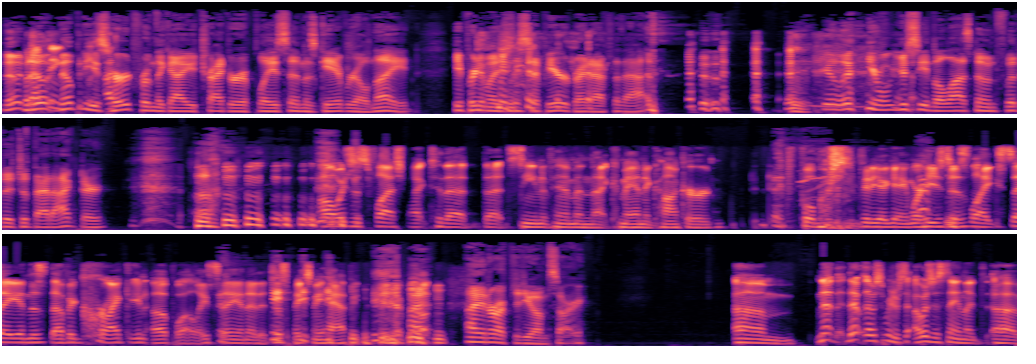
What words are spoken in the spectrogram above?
no, no think, nobody's I, heard from the guy who tried to replace him as Gabriel Knight he pretty much disappeared right after that. you're, you're, you're, seeing the last known footage of that actor. Uh, always just flash back to that that scene of him in that Command and Conquer full motion video game where he's just like saying this stuff and cracking up while he's saying it. It just makes me happy. I, I interrupted you. I'm sorry. Um, no, that, that was I was just saying like uh,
